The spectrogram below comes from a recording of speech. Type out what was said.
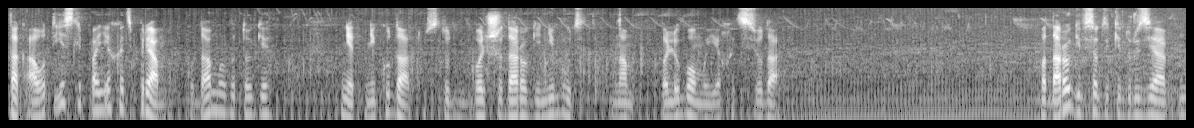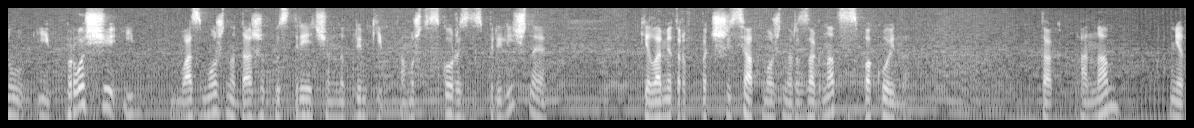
Так, а вот если поехать прямо, куда мы в итоге нет, никуда. То есть тут больше дороги не будет. Нам по-любому ехать сюда. По дороге все-таки, друзья, ну и проще, и, возможно, даже быстрее, чем напрямки. Потому что скорость здесь приличная. Километров под 60 можно разогнаться спокойно. Так, а нам... Нет,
